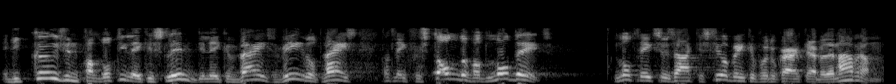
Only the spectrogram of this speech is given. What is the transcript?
En die keuzen van Lot, die leken slim, die leken wijs, wereldwijs. Dat leek verstandig wat Lot deed. Lot leek zijn zaakjes veel beter voor elkaar te hebben dan Abraham.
